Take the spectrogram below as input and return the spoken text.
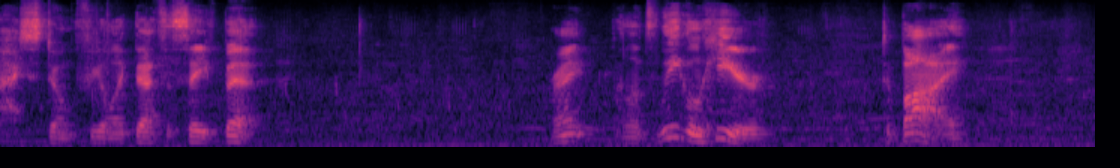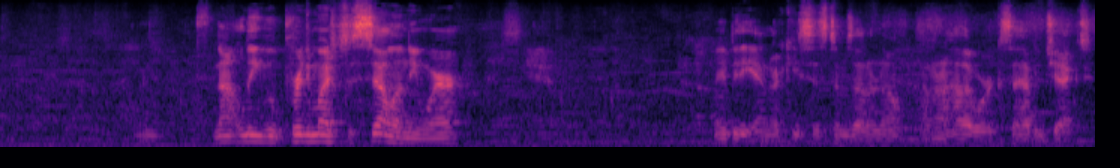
I just don't feel like that's a safe bet. Right? Well, it's legal here to buy. It's not legal pretty much to sell anywhere. Maybe the anarchy systems, I don't know. I don't know how that works. I haven't checked.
